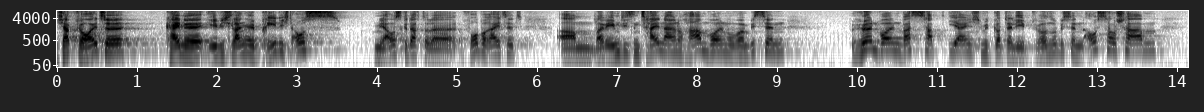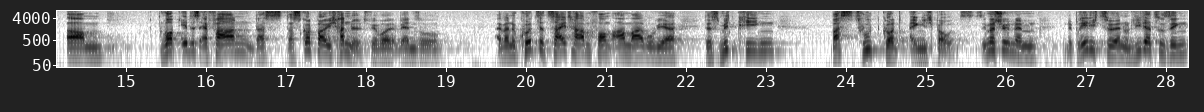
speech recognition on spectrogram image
Ich habe für heute keine ewig lange Predigt aus, mir ausgedacht oder vorbereitet, ähm, weil wir eben diesen Teil nachher noch haben wollen, wo wir ein bisschen hören wollen, was habt ihr eigentlich mit Gott erlebt. Wir wollen so ein bisschen einen Austausch haben. Ähm, wo habt ihr das erfahren, dass, dass Gott bei euch handelt? Wir wollen, werden so einfach eine kurze Zeit haben vorm Abendmahl, wo wir das mitkriegen, was tut Gott eigentlich bei uns. Es ist immer schön, wenn eine Predigt zu hören und Lieder zu singen,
